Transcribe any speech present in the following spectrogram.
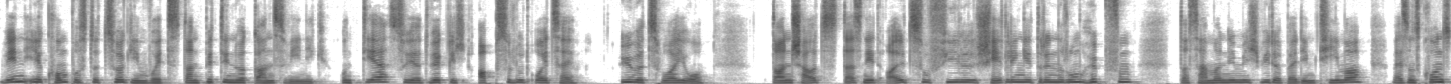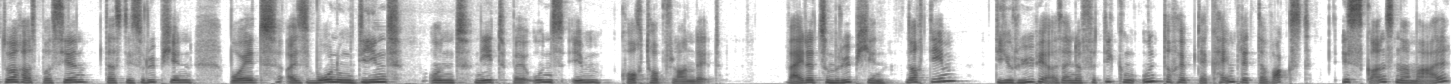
Wenn ihr Kompost dazugeben wollt, dann bitte nur ganz wenig. Und der soll halt wirklich absolut alt sein. Über zwei Jahre. Dann schaut dass nicht allzu viel Schädlinge drin rumhüpfen. Da sind wir nämlich wieder bei dem Thema, weil sonst kann es durchaus passieren, dass das Rübchen bald als Wohnung dient und nicht bei uns im Kochtopf landet. Weiter zum Rübchen. Nachdem die Rübe aus einer Verdickung unterhalb der Keimblätter wächst, ist ganz normal,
